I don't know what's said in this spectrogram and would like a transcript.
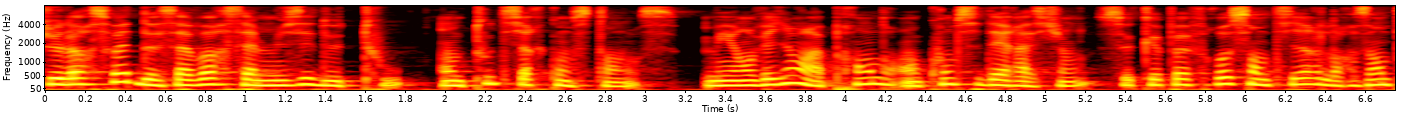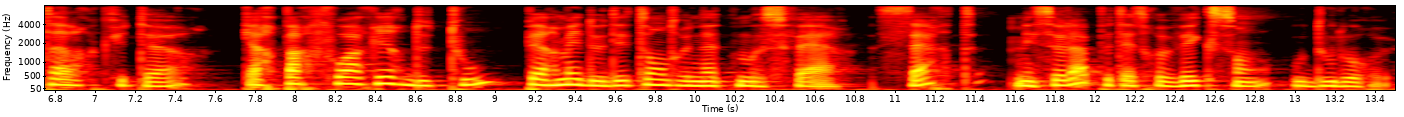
Je leur souhaite de savoir s'amuser de tout, en toutes circonstances, mais en veillant à prendre en considération ce que peuvent ressentir leurs interlocuteurs, car parfois rire de tout permet de détendre une atmosphère, certes, mais cela peut être vexant ou douloureux.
